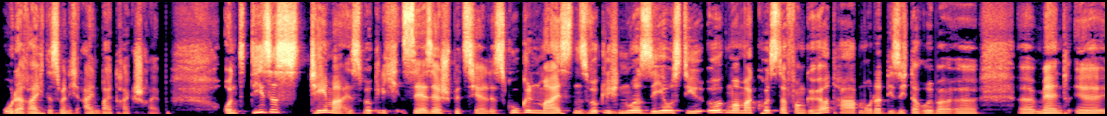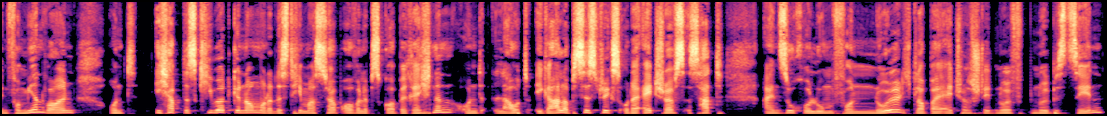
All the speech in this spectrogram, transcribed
oder reicht es, wenn ich einen Beitrag schreibe? Und dieses Thema ist wirklich sehr, sehr speziell. Das googeln meistens wirklich nur SEOs, die irgendwann mal kurz davon gehört haben oder die sich darüber äh, äh mehr in, äh, informieren wollen. Und ich habe das Keyword genommen oder das Thema SERP Overlap Score berechnen und laut, egal ob Systrix oder Ahrefs, es hat ein Suchvolumen von 0. Ich glaube, bei Ahrefs steht 0, 0 bis 10.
